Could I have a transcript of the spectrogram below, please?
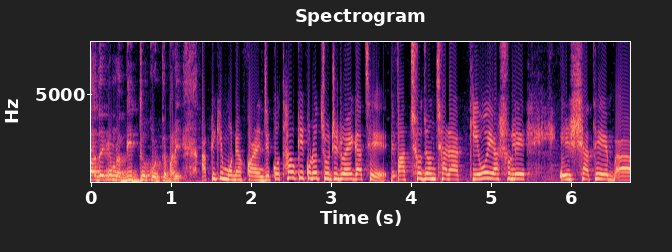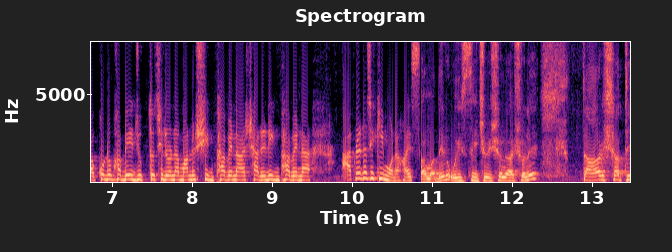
তাদেরকে আমরা বিদ্ধ করতে পারি। আপনি কি মনে করেন যে কোথাও কি কোনো ত্রুটি রয়ে গেছে? পাঁচ ছ জন ছাড়া কেউই আসলে এর সাথে কোনোভাবে যুক্ত ছিল না, মানসিকভাবে না, শারীরিকভাবে না। আপনার কাছে কি মনে হয় আমাদের ওই সিচুয়েশনে আসলে তার সাথে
